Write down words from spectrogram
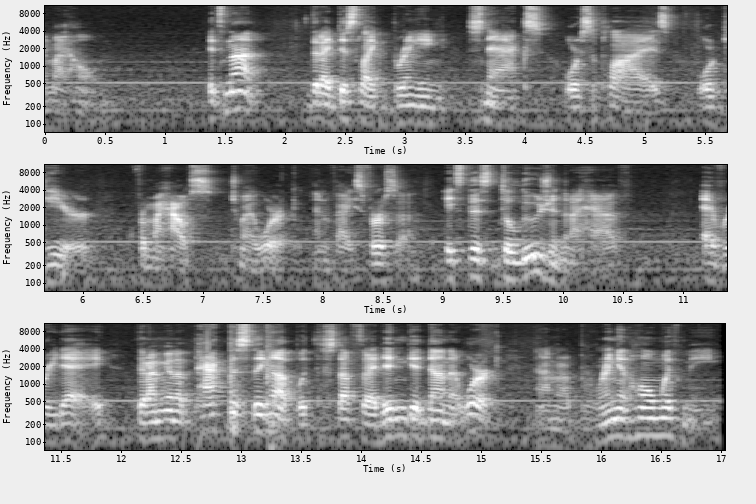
and my home. It's not that I dislike bringing snacks or supplies or gear from my house to my work and vice versa. It's this delusion that I have every day that I'm gonna pack this thing up with the stuff that I didn't get done at work and I'm gonna bring it home with me.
